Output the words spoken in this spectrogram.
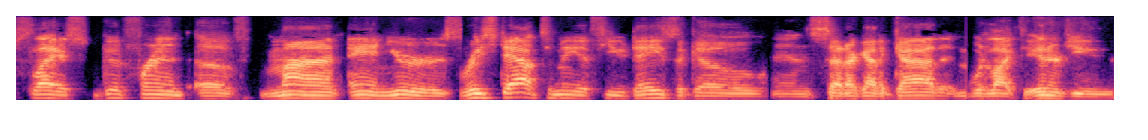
slash good friend of mine and yours reached out to me a few days ago and said I got a guy that would like to interview,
